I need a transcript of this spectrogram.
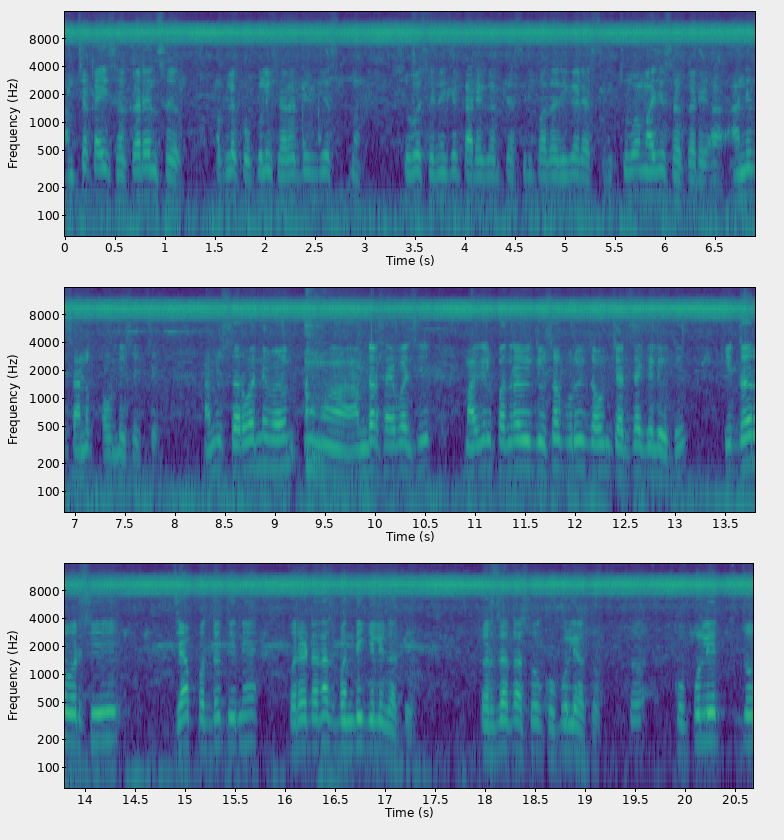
आमच्या काही सहकाऱ्यांसह आपल्या खोपोली शहरातील जे शिवसेनेचे कार्यकर्ते असतील पदाधिकारी असतील किंवा माझे सहकारी अनिल सानप फाउंडेशनचे आम्ही सर्वांनी मिळून आमदार साहेबांशी मागील पंधरा वीस दिवसापूर्वी जाऊन चर्चा केली होती की दरवर्षी ज्या पद्धतीने पर्यटनास बंदी केली जाते कर्जत असो खोपोली असो तर कोपोलीत जो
